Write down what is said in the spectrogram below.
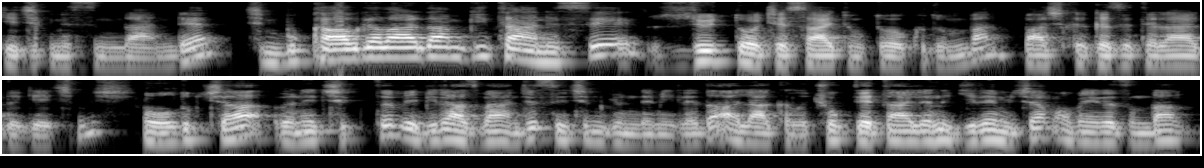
gecikmesinden de. Şimdi bu kavgalardan bir tanesi Süddeutsche Zeitung'da okudum ben. Başka gazeteler de geçmiş. Oldukça öne çıktı ve biraz bence seçim gündemiyle de alakalı. Çok detaylarına giremeyeceğim ama en azından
